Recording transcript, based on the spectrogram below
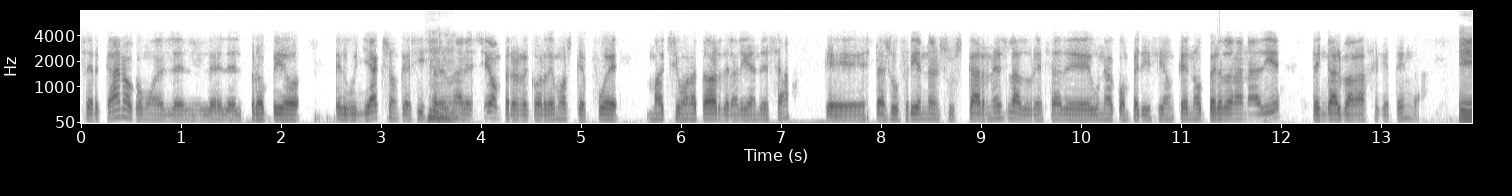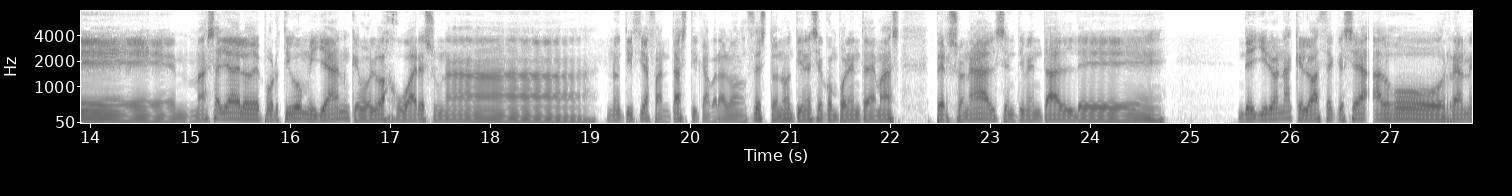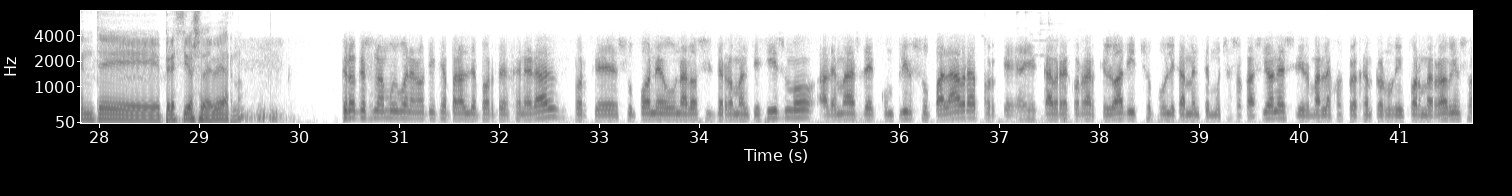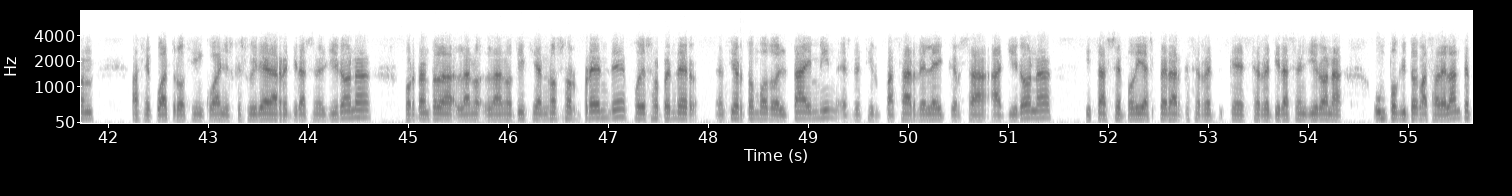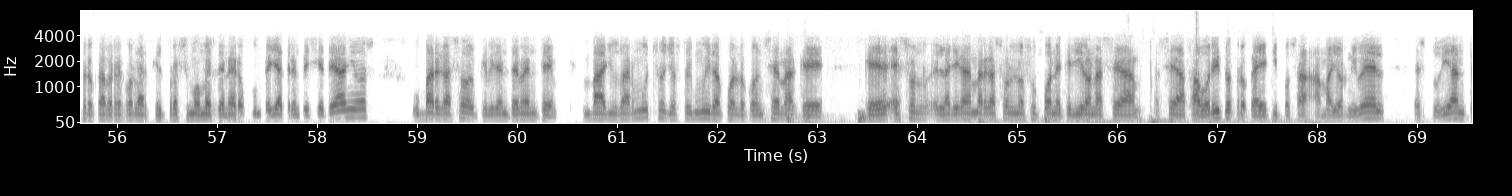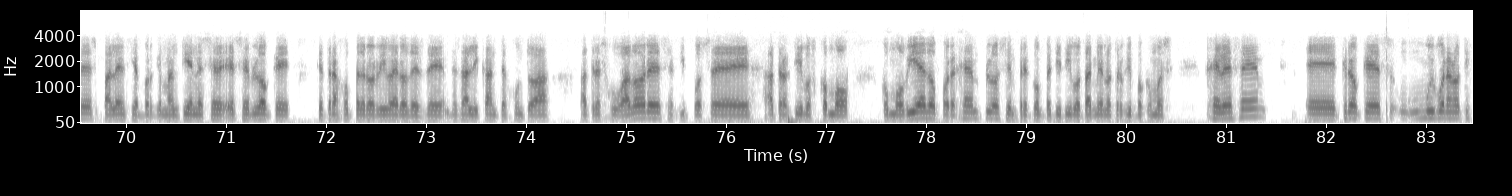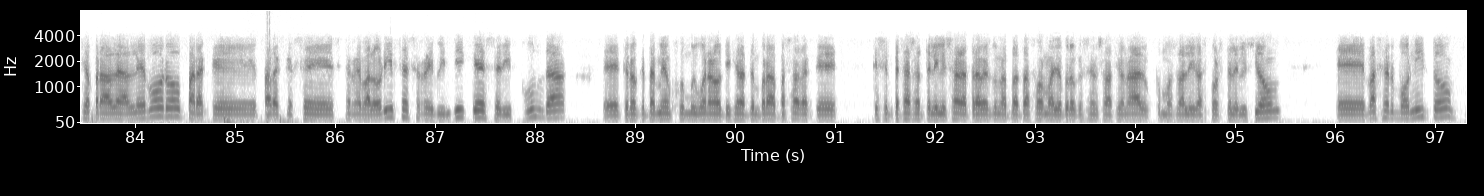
cercano, como el del propio Edwin Jackson, que sí sale de una lesión, pero recordemos que fue máximo anotador de la Liga Endesa, que está sufriendo en sus carnes la dureza de una competición que no perdona a nadie tenga el bagaje que tenga. Eh, más allá de lo deportivo, Millán, que vuelva a jugar, es una noticia fantástica para el baloncesto, ¿no? Tiene ese componente además personal, sentimental de, de Girona que lo hace que sea algo realmente precioso de ver, ¿no? Creo que es una muy buena noticia para el deporte en general, porque supone una dosis de romanticismo, además de cumplir su palabra, porque cabe recordar que lo ha dicho públicamente en muchas ocasiones, ir más lejos, por ejemplo, en un informe Robinson, hace cuatro o cinco años que su idea era retirarse en el Girona, por tanto la, noticia no sorprende, puede sorprender en cierto modo el timing, es decir, pasar de Lakers a Girona, Quizás se podía esperar que se, que se retirase en Girona un poquito más adelante, pero cabe recordar que el próximo mes de enero cumple ya 37 años. Un Vargasol que evidentemente va a ayudar mucho. Yo estoy muy de acuerdo con Sema que, que eso, la llegada de Margasol no supone que Girona sea, sea favorito, pero que hay equipos a, mayor nivel, estudiantes, Palencia porque mantiene ese, ese bloque que trajo Pedro Rivero desde, desde Alicante junto a, a tres jugadores, equipos eh, atractivos como, como Oviedo, por ejemplo, siempre competitivo también otro equipo como es GBC eh, creo que es muy buena noticia para el Leboro, para que, para que se, revalorice, se reivindique, se difunda. Eh, creo que también fue muy buena noticia la temporada pasada que, se empezase a televisar a través de una plataforma, yo creo que sensacional, como es la Liga Sports Televisión. Eh, va a ser bonito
